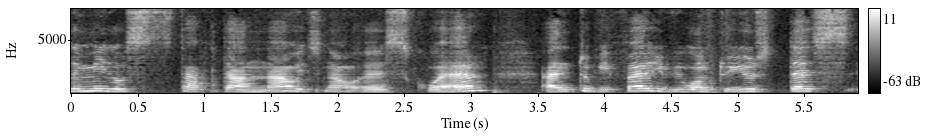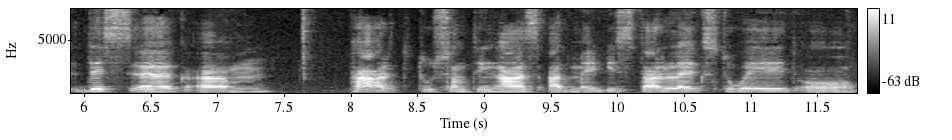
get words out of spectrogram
the middle stuff done now it's now a square. And to be fair if you want to use this this uh, um, part to something else add maybe star legs to it or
